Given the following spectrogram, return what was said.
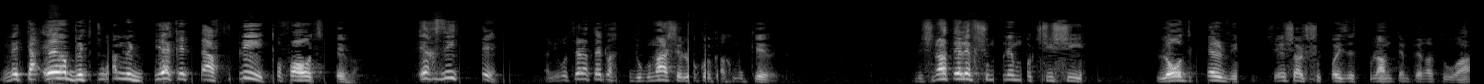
מתאר בצורה מדויקת להפליא תופעות טבע. איך זה יקרה? אני רוצה לתת לכם דוגמה שלא כל כך מוכרת. בשנת 1860, לורד קלווין, שיש על שמו איזה סולם טמפרטורה,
